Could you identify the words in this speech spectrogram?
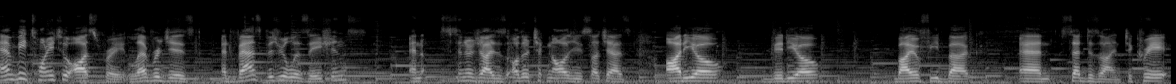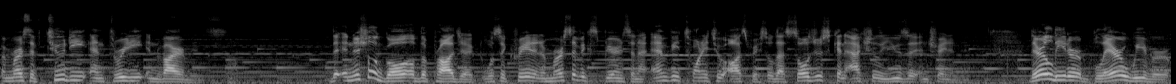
MV-22 Osprey leverages advanced visualizations and synergizes other technologies such as audio, video, biofeedback, and set design to create immersive 2D and 3D environments. The initial goal of the project was to create an immersive experience in an MV-22 Osprey so that soldiers can actually use it and train in it. Their leader, Blair Weaver,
